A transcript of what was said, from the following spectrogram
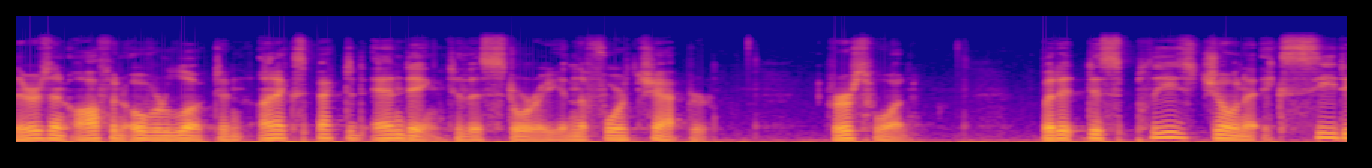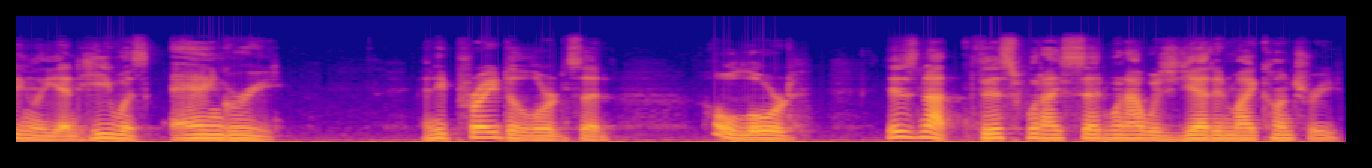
There is an often overlooked and unexpected ending to this story in the fourth chapter. Verse 1 But it displeased Jonah exceedingly, and he was angry. And he prayed to the Lord and said, O Lord, is not this what I said when I was yet in my country?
